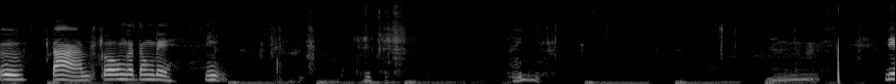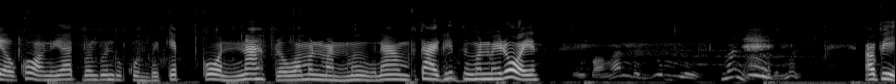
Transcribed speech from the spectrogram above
เออ ตากองก็ต้องเด้นี่ไอ้เดี๋ยวขออนุญาตเพื่อนๆทุกคนไปเก็บก่อนนะ เพราะว่ามันมันมือนะถ่ายคลิปถึงมันไม่ร้อยอะเออบางอันเป็นยุ่มเลยมันเป็นมันเอาพี่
